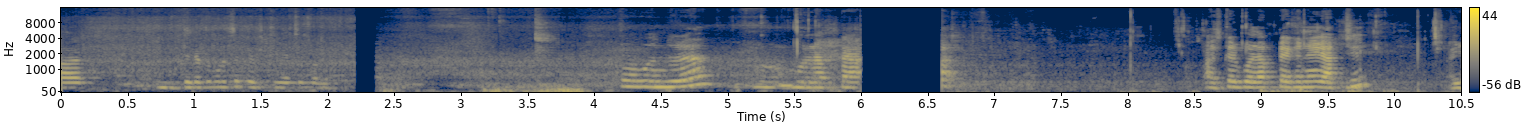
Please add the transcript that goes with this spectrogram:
আর দেখে তো মনে হচ্ছে টেস্টি আছে চলো। তো বন্ধুরা গোলাপটা আজকের গোলাপটা এখানে রাখছি। এই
